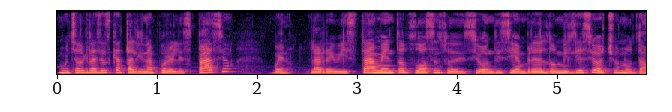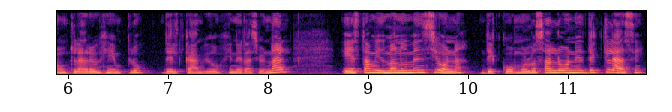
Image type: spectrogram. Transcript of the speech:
Muchas gracias Catalina por el espacio. Bueno, la revista Mental Floss en su edición diciembre del 2018 nos da un claro ejemplo del cambio generacional. Esta misma nos menciona de cómo los salones de clase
